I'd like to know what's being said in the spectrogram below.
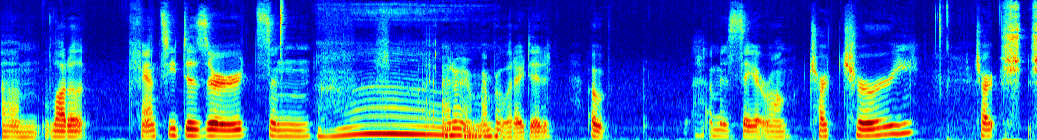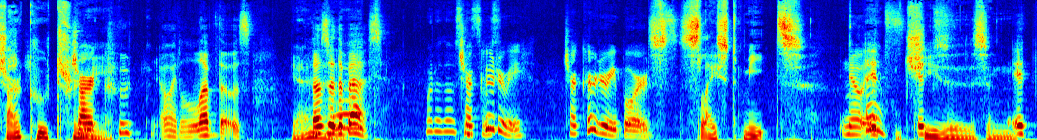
um, a lot of fancy desserts and I don't remember what I did. Oh, I'm gonna say it wrong. Charcuterie, char Sh- charcuterie. charcut. Oh, I love those. yeah. Those are the What? best. What are those? Charcuterie, charcuterie boards. S- sliced meats, No, Oh. it's it's cheeses, and it's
